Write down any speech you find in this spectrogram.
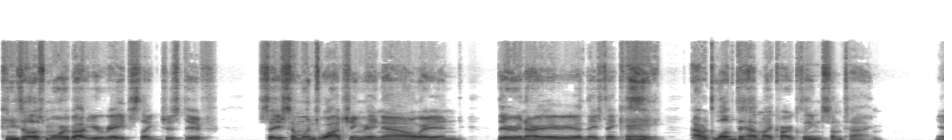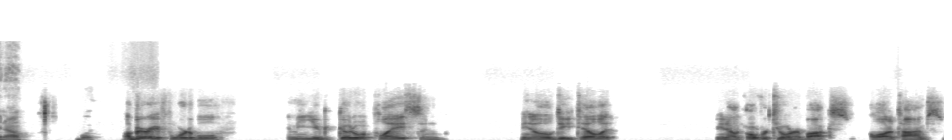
Can you tell us more about your rates? Like just if say someone's watching right now and they're in our area and they think, hey, I would love to have my car cleaned sometime. You know, what? I'm very affordable. I mean, you go to a place and you know they'll detail it. You know, over 200 bucks a lot of times,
